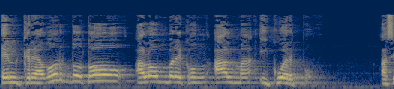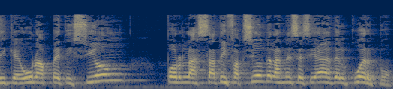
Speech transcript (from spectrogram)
El Creador dotó al hombre con alma y cuerpo. Así que una petición por la satisfacción de las necesidades del cuerpo,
